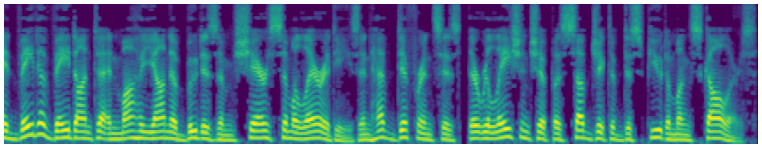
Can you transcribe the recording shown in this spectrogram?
Advaita Vedanta and Mahayana Buddhism share similarities and have differences, their relationship a subject of dispute among scholars.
